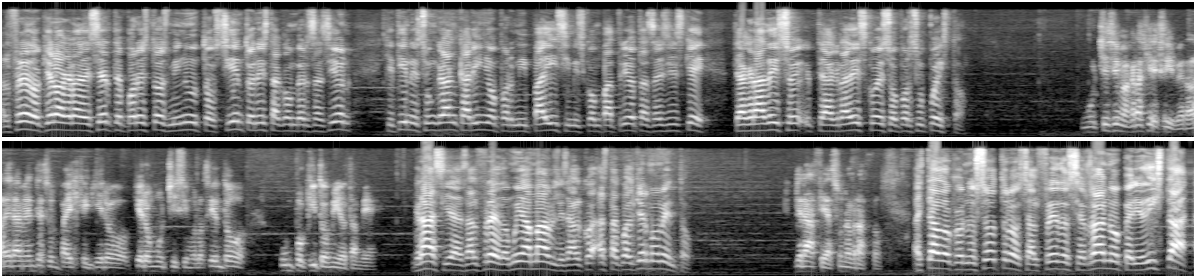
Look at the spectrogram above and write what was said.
Alfredo, quiero agradecerte por estos minutos. Siento en esta conversación que tienes un gran cariño por mi país y mis compatriotas, así es que te agradezco, te agradezco eso, por supuesto. Muchísimas gracias sí, verdaderamente es un país que quiero, quiero muchísimo. Lo siento un poquito mío también. Gracias, Alfredo, muy amables. Hasta cualquier momento. Gracias, un abrazo. Ha estado con nosotros Alfredo Serrano, periodista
